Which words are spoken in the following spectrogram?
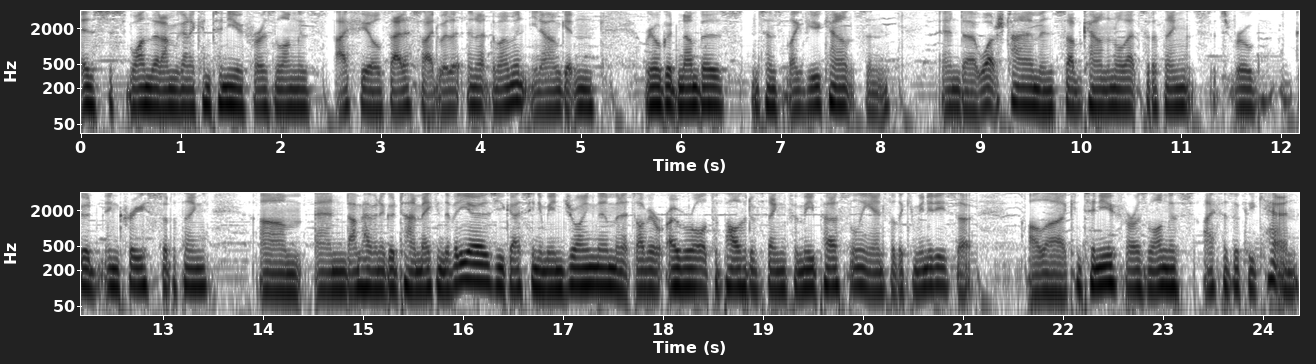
is just one that I'm going to continue for as long as I feel satisfied with it. And at the moment, you know, I'm getting real good numbers in terms of like view counts and and uh, watch time and sub count and all that sort of thing. It's it's real good increase sort of thing. Um, and I'm having a good time making the videos. You guys seem to be enjoying them, and it's overall it's a positive thing for me personally and for the community. So I'll uh, continue for as long as I physically can.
